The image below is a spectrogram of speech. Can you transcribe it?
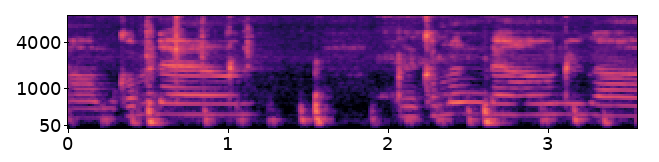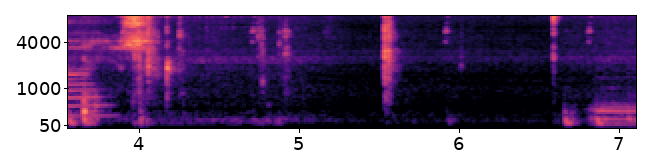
I'm coming down. I'm coming down, you guys. And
